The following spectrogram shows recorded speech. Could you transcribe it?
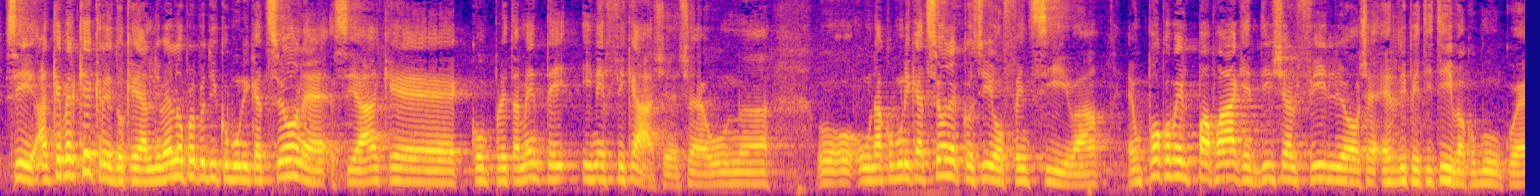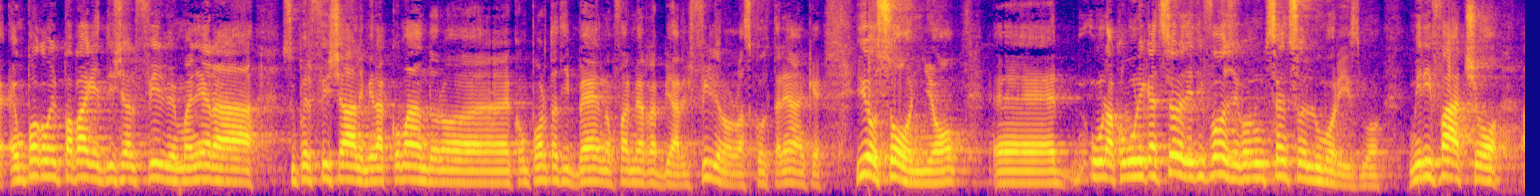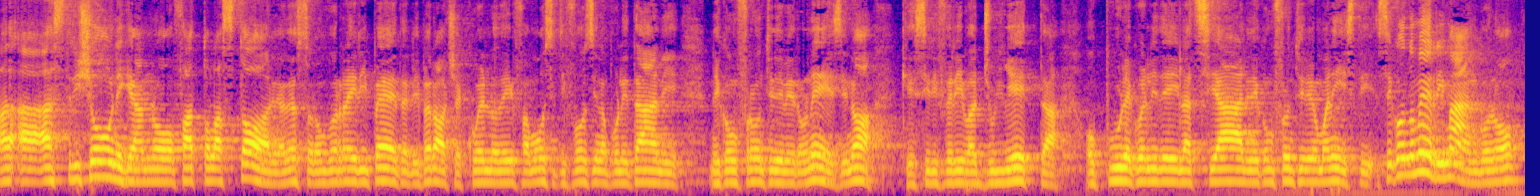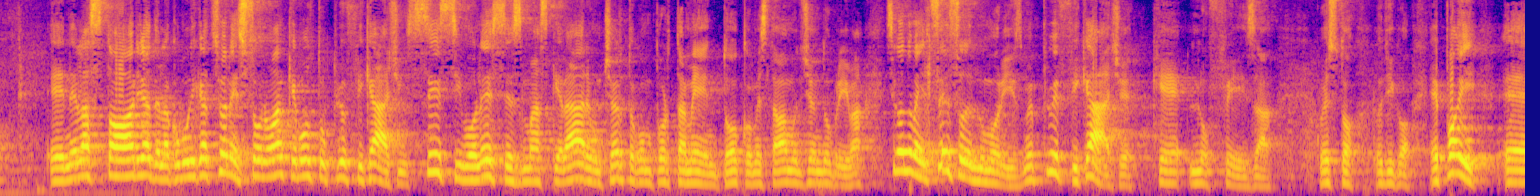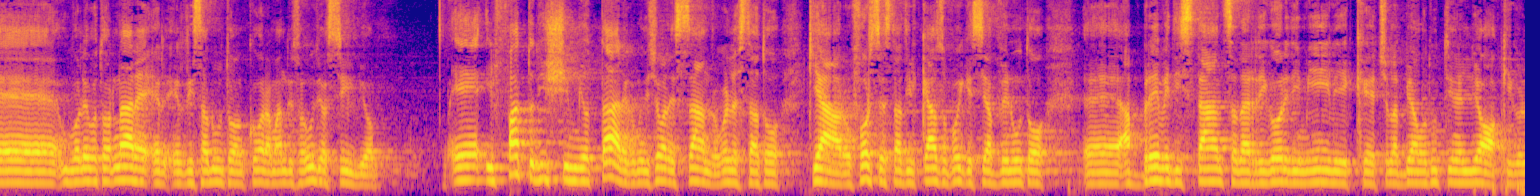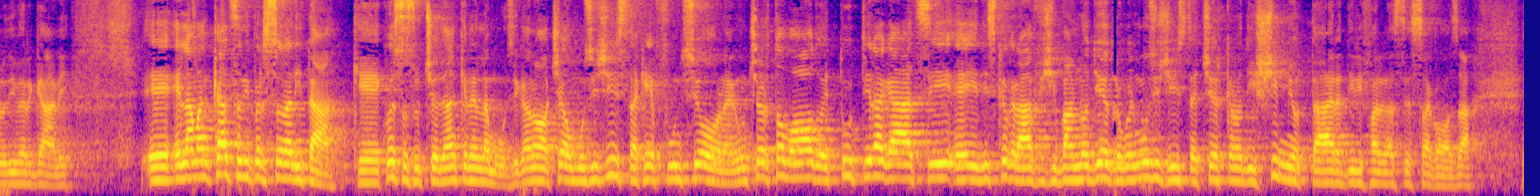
sì, anche perché credo che a livello proprio di comunicazione sia anche completamente inefficace, cioè un- una comunicazione così offensiva è un po' come il papà che dice al figlio, cioè è ripetitiva comunque, è un po' come il papà che dice al figlio in maniera superficiale, mi raccomando, no, eh, comportati bene, non farmi arrabbiare, il figlio non lo ascolta neanche. Io sogno una comunicazione dei tifosi con un senso dell'umorismo. Mi rifaccio a, a- a striscioni che hanno fatto la storia, adesso non vorrei ripeterli, però c'è quello dei famosi tifosi napoletani nei confronti dei veronesi, no? che si riferiva a Giulietta, oppure quelli dei laziali nei confronti dei romanisti. Secondo me rimangono nella storia della comunicazione sono anche molto più efficaci. Se si volesse smascherare un certo comportamento, come stavamo dicendo prima, secondo me il senso dell'umorismo è più efficace che l'offesa. Questo lo dico. E poi eh, volevo tornare e risaluto ancora, mando i saluti a Silvio. E il fatto di scimmiottare, come diceva Alessandro, quello è stato chiaro, forse è stato il caso poi che sia avvenuto eh, a breve distanza dal rigore di Milik, ce l'abbiamo tutti negli occhi, quello di Vergani. E, e la mancanza di personalità, che questo succede anche nella musica, no? c'è un musicista che funziona in un certo modo e tutti i ragazzi e i discografici vanno dietro quel musicista e cercano di scimmiottare, di rifare la stessa cosa.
